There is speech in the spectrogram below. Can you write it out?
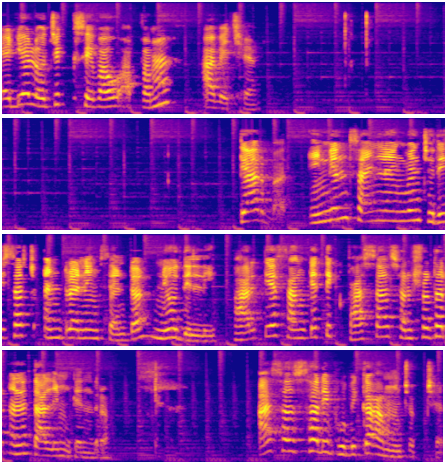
રેડિયોલોજિક સેવાઓ આપવામાં આવે છે. ત્યારબાદ Indian sign language research and training centre, new Delhi, ભારતીય સાંકેતિક ભાષા સંશોધન અને તાલીમ કેન્દ્ર. સંસ્થાની ભૂમિકા આ મુજબ છે.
